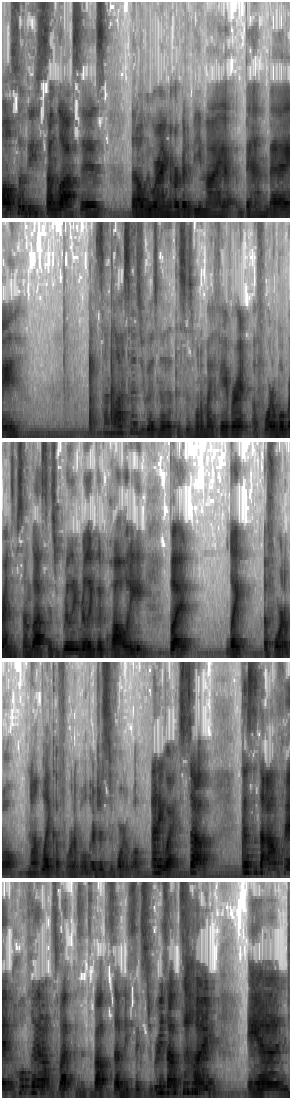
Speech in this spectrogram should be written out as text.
Also, these sunglasses that I'll be wearing are gonna be my Banbé sunglasses. You guys know that this is one of my favorite affordable brands of sunglasses. Really, really good quality but like affordable. Not like affordable, they're just affordable. Anyway, so this is the outfit. Hopefully I don't sweat because it's about 76 degrees outside and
